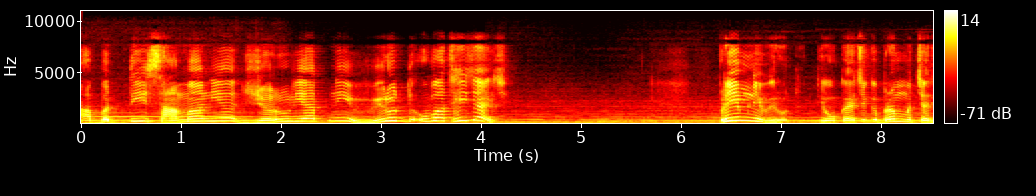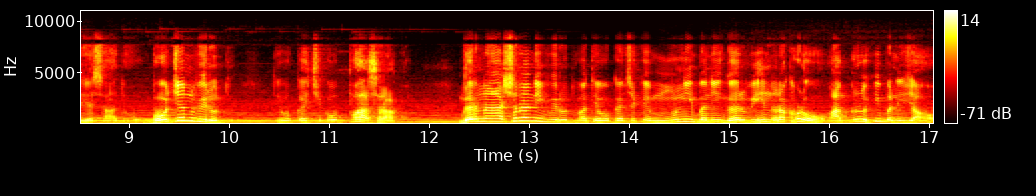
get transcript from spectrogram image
આ બધી સામાન્ય જરૂરિયાતની વિરુદ્ધ ઊભા થઈ જાય છે. પ્રેમની વિરુદ્ધ. તેઓ કહે છે કે બ્રહ્મચર્ય સાધો. ભોજન વિરુદ્ધ. તેઓ કહે છે કે ઉપવાસ રાખો. ઘરના આશ્રયની વિરુદ્ધમાં તેઓ કહે છે કે, મુનિ બની ઘર વિહીન રખડો, આગ્રહી બની જાઓ.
